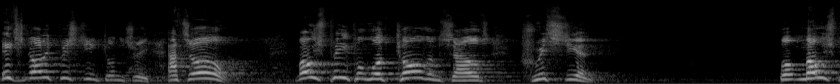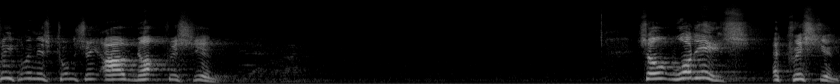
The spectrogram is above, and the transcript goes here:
it's not a Christian country at all. Most people would call themselves Christian. But most people in this country are not Christian. So, what is a Christian?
